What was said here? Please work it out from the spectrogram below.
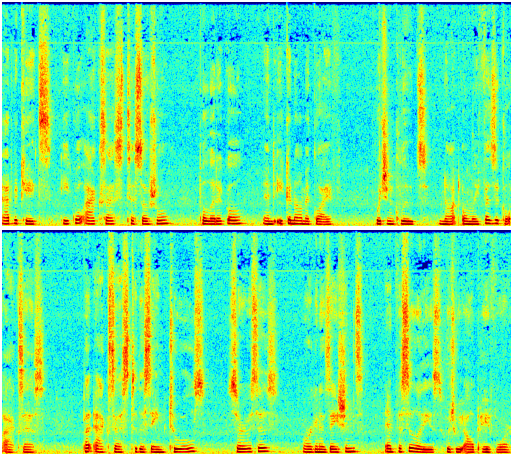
advocates equal access to social, political, and economic life, which includes not only physical access, but access to the same tools, services, organizations, and facilities which we all pay for.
